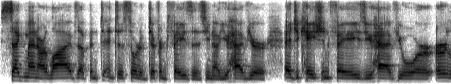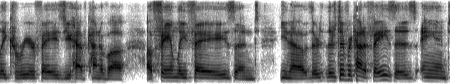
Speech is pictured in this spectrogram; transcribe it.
segment our lives up into, into sort of different phases. You know, you have your education phase, you have your early career phase, you have kind of a, a family phase and you know there's there's different kind of phases and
